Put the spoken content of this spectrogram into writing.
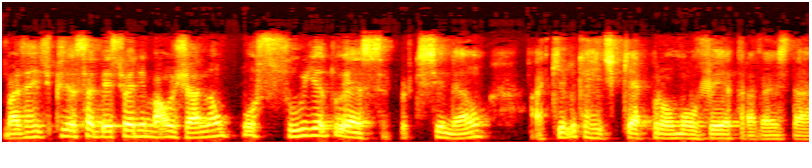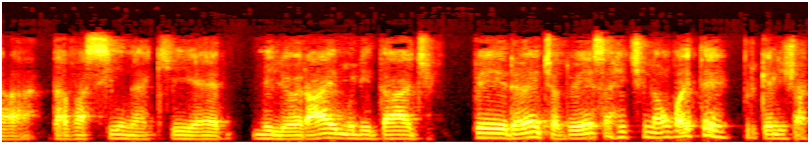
Mas a gente precisa saber se o animal já não possui a doença, porque senão aquilo que a gente quer promover através da, da vacina, que é melhorar a imunidade perante a doença, a gente não vai ter, porque ele já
